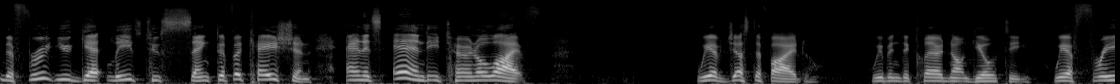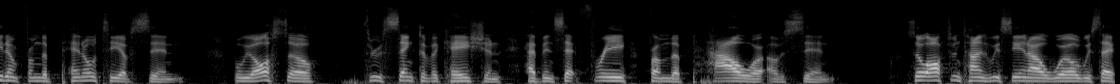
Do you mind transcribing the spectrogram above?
The fruit you get leads to sanctification and its end eternal life. We have justified. We've been declared not guilty. We have freedom from the penalty of sin. But we also, through sanctification, have been set free from the power of sin. So oftentimes we see in our world, we say,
